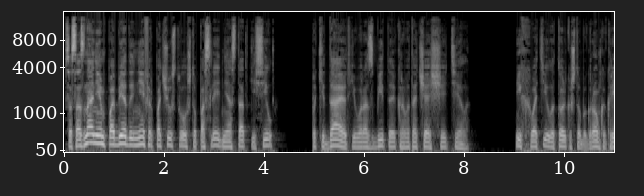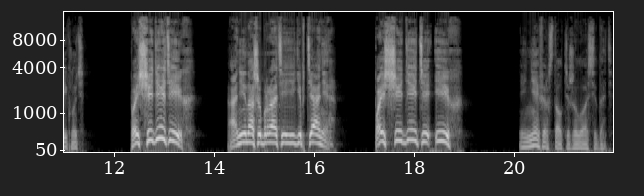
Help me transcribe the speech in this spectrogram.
С осознанием победы Нефер почувствовал, что последние остатки сил покидают его разбитое кровоточащее тело. Их хватило только, чтобы громко крикнуть «Пощадите их! Они наши братья-египтяне! Пощадите их!» И Нефер стал тяжело оседать.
